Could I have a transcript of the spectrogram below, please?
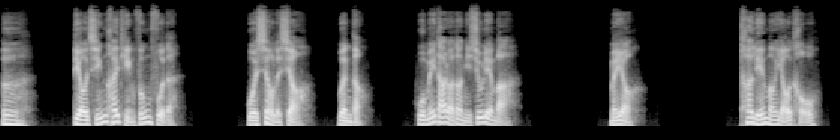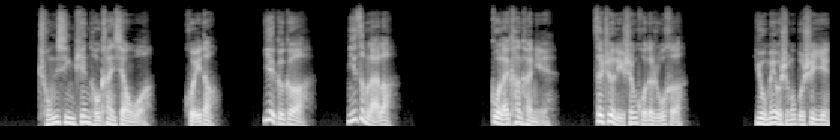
呃，表情还挺丰富的。我笑了笑，问道：“我没打扰到你修炼吧？”“没有。”他连忙摇头，重新偏头看向我，回道：“叶哥哥，你怎么来了？过来看看你在这里生活的如何，有没有什么不适应，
